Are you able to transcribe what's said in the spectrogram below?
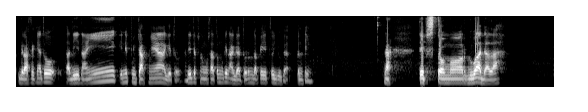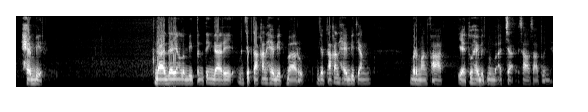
grafiknya tuh tadi naik ini puncaknya gitu. Tadi tips nomor satu mungkin agak turun tapi itu juga penting. Nah tips nomor dua adalah habit nggak ada yang lebih penting dari menciptakan habit baru menciptakan habit yang bermanfaat yaitu habit membaca salah satunya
